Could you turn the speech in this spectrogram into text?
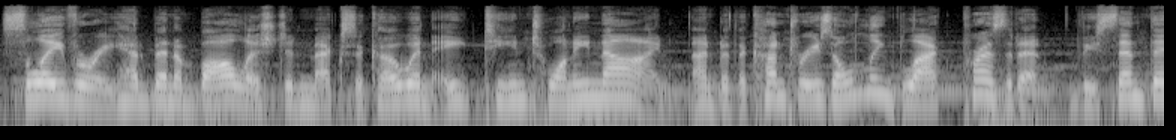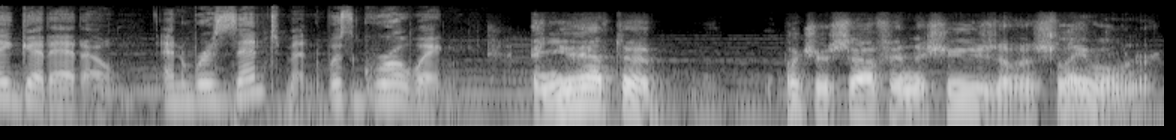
Slavery had been abolished in Mexico in 1829 under the country's only black president, Vicente Guerrero, and resentment was growing. And you have to put yourself in the shoes of a slave owner.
